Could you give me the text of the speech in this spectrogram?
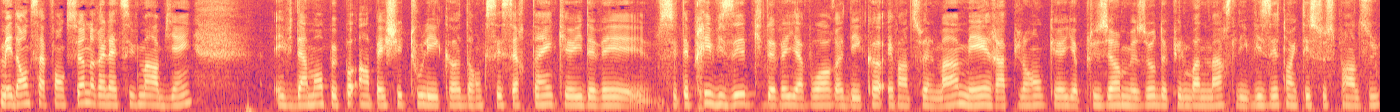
Mais donc, ça fonctionne relativement bien. Évidemment, on peut pas empêcher tous les cas, donc c'est certain qu'il devait, c'était prévisible qu'il devait y avoir des cas éventuellement, mais rappelons qu'il y a plusieurs mesures depuis le mois de mars. Les visites ont été suspendues,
